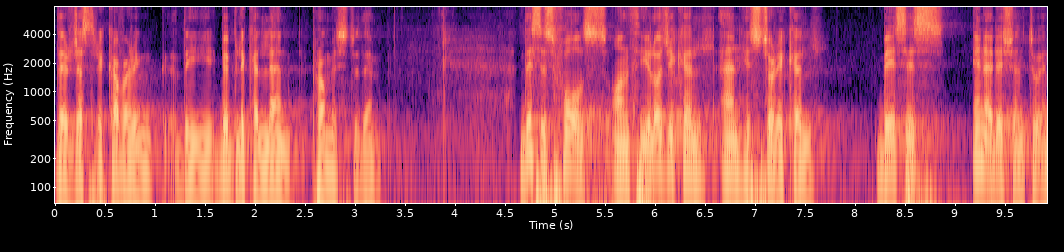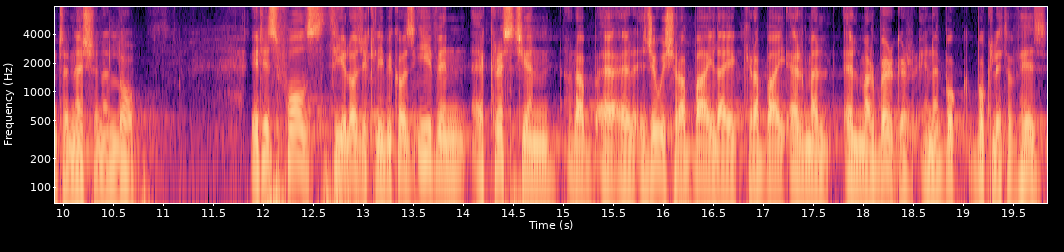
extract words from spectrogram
They're just recovering the biblical land promised to them. This is false on theological and historical basis in addition to international law. It is false theologically because even a Christian, uh, a Jewish rabbi like Rabbi Elmer, Berger in a book, booklet of his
